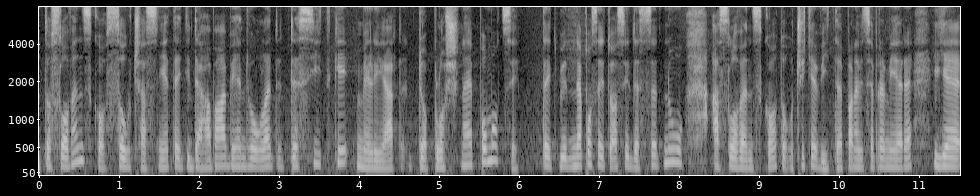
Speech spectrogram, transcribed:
to Slovensko současně teď dává během dvou let desítky miliard do plošné pomoci. Teď by naposledy to asi 10 dnů a Slovensko, to určitě víte, pane vicepremiére, je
